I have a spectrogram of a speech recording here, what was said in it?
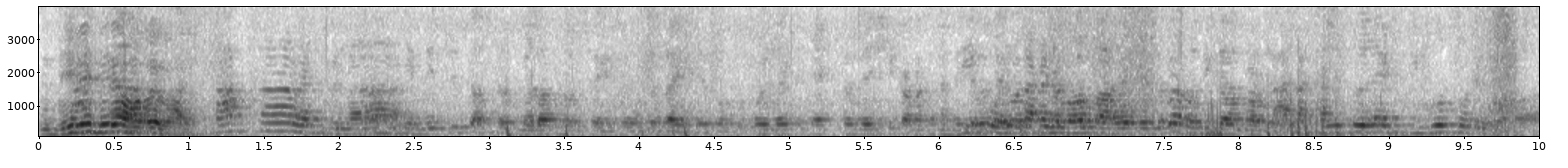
ধীরে ধীরে হবে ভাই। টাকা লাগবে না। এমনিতেই তো আপনার মেলা খরচ হয়ে গেছে লাইটে। ওই লাইট একটা বেশি কাটাকাটি দিব, দিলে এবার পার হয়ে যাবে আর ওদিকে হয়ে খালি তো লাইট দিব তো রে বাবা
